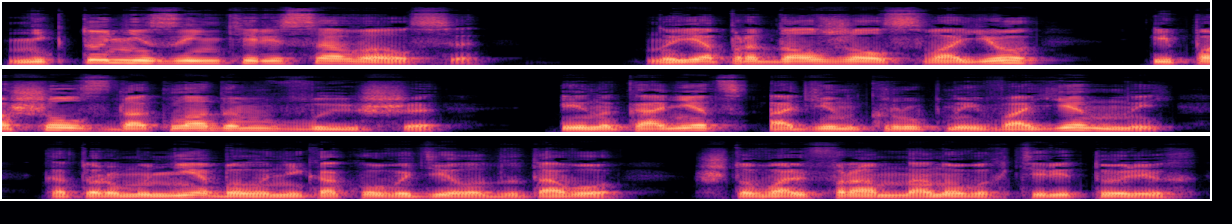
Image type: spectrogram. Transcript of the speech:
никто не заинтересовался, но я продолжал свое и пошел с докладом выше, и наконец один крупный военный, которому не было никакого дела до того, что вольфрам на новых территориях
